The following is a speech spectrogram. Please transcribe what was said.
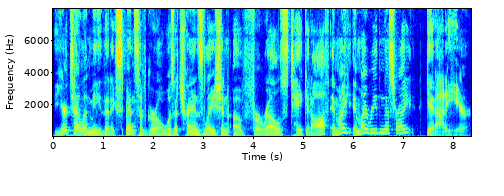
you're telling me that Expensive Girl was a translation of Pharrell's Take It Off? Am I am I reading this right? Get out of here.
